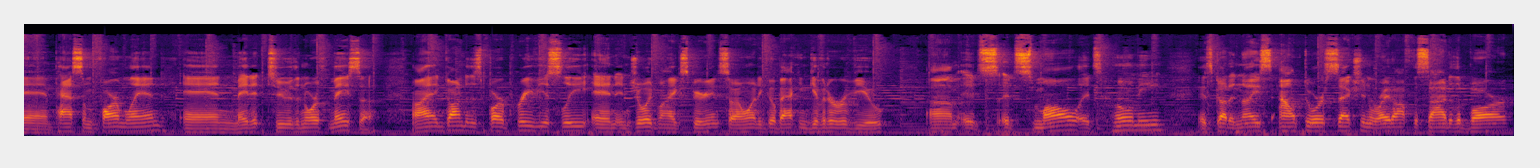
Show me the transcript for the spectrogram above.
and past some farmland and made it to the North Mesa. I had gone to this bar previously and enjoyed my experience, so I wanted to go back and give it a review. Um, it's it's small, it's homey, it's got a nice outdoor section right off the side of the bar,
